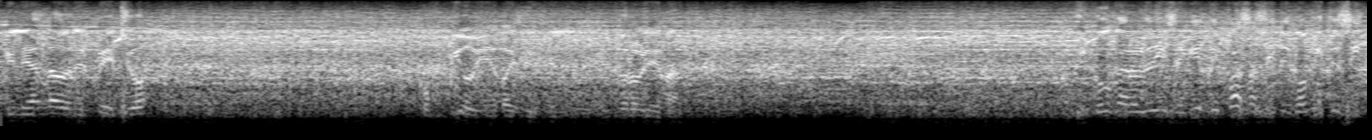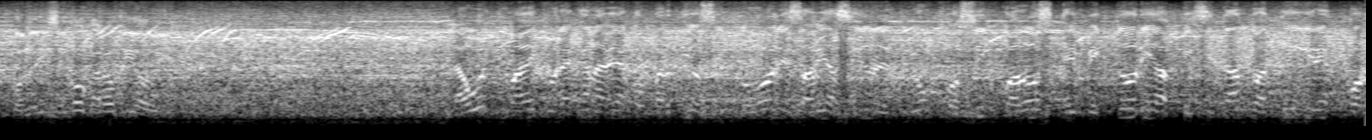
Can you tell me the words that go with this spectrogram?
que le han dado en el pecho. Con Piovi me parece el, el problema. Y Cócaro le dice, ¿qué te pasa si te comiste cinco? Le dice Cócaro Piovi. La última vez que Huracán había convertido cinco goles había sido en el triunfo 5 a 2 en victoria visitando a Tigres por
